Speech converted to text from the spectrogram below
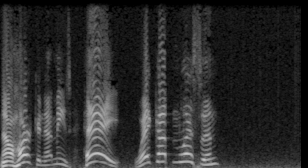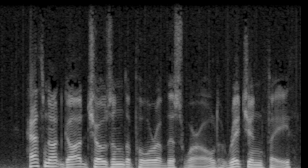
Now hearken, that means, hey, wake up and listen. Hath not God chosen the poor of this world, rich in faith?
